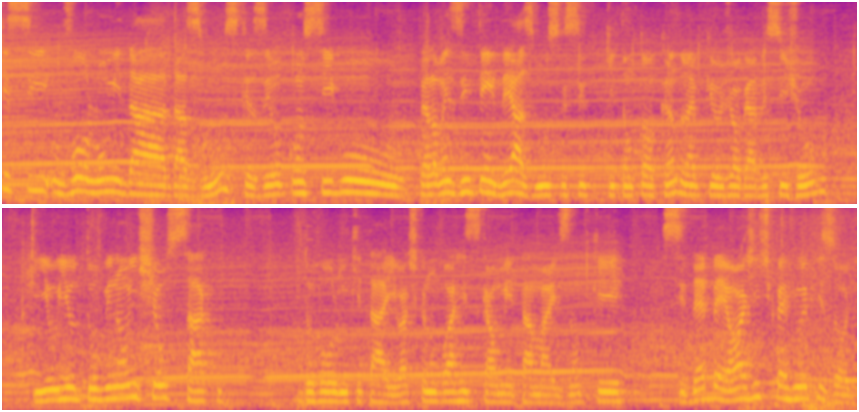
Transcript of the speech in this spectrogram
Que esse, o volume da, das músicas eu consigo pelo menos entender as músicas que estão tocando, né? Porque eu jogava esse jogo e o YouTube não encheu o saco do volume que tá aí. Eu acho que eu não vou arriscar aumentar mais não, porque se der BO a gente perde um episódio.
